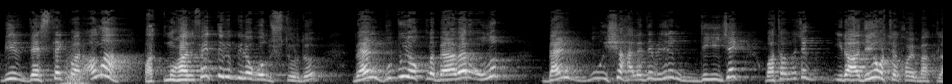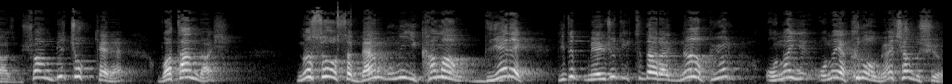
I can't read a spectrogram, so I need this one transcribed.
bir destek var ama bak muhalefet de bir blok oluşturdu. Ben bu blokla beraber olup ben bu işi halledebilirim diyecek vatandaşa iradeyi ortaya koymak lazım. Şu an birçok kere vatandaş nasıl olsa ben bunu yıkamam diyerek gidip mevcut iktidara ne yapıyor? Ona ona yakın olmaya çalışıyor.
